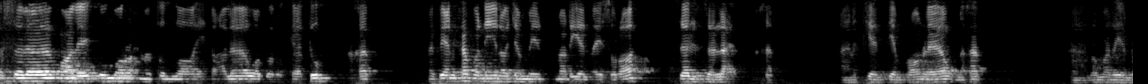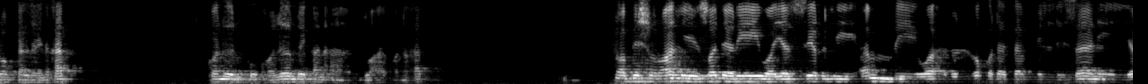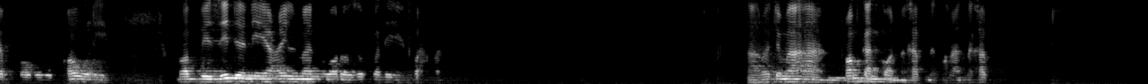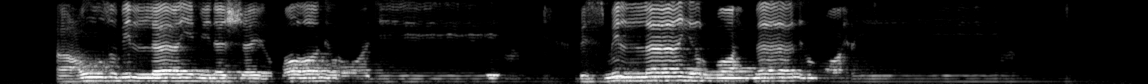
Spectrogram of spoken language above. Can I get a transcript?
السلام عليكم ورحمة الله تعالى وبركاته นะครับนักเรียนครับวันนี้เราจะมาเรียนในสุราซัลซละนะครับนักเรียนเตรียมพร้อมแล้วนะครับเรามาเรียนร่วมกันเลยนะครับก่อนอื่นครูขอเริ่มด้วยการอ่านดุอาก่อนนะครับ رب اشرح لي صدري ويسر لي أمري واحلل عقدة من لساني يفقه قولي رب زدني علما وارزقني فهما เราจะมาอ่านพร้อมกันก่อนนะครับหนึ่งครั้งนะครับ أعوذ بالله من الشيطان الرجيم بسم الله الرحمن الرحيم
